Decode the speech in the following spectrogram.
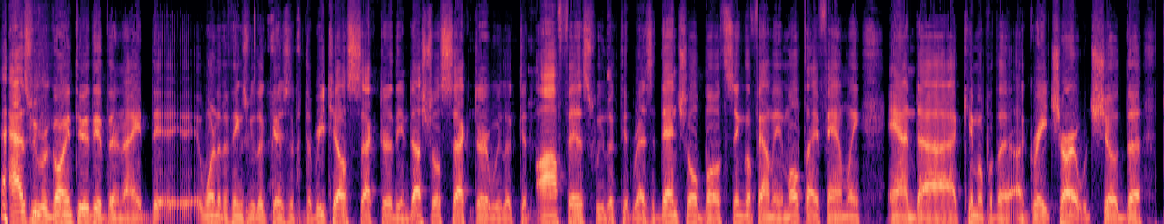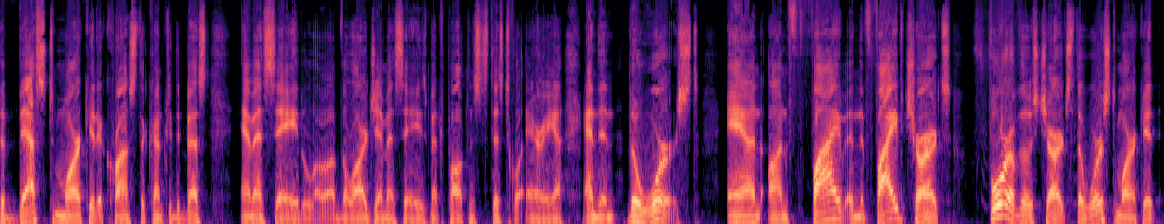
as we were going through the other night, the, one of the things we looked at is looked at the retail sector, the industrial sector. We looked at office. We looked at residential, both single family and multifamily, and uh, came up with a, a great chart which showed the the best market across the country, the best MSA of the large MSAs, metropolitan statistical area, and then the worst. And on five in the five charts, four of those charts, the worst market,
